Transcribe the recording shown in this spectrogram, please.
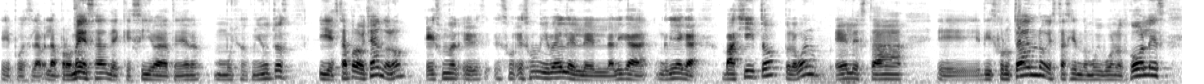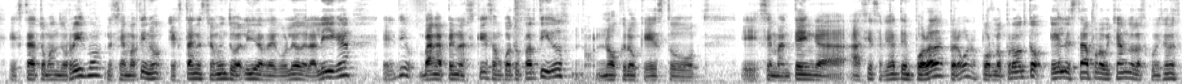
eh, pues la, promesa de que sí iba a tener muchos minutos y está aprovechando, ¿no? Es, es, un nivel en la liga griega bajito, pero bueno, él está eh, disfrutando, está haciendo muy buenos goles, está tomando ritmo, decía Martino, está en este momento el líder de goleo de la liga, eh, van apenas que son cuatro partidos, no, no creo que esto se mantenga hacia esta final temporada, pero bueno, por lo pronto él está aprovechando las condiciones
